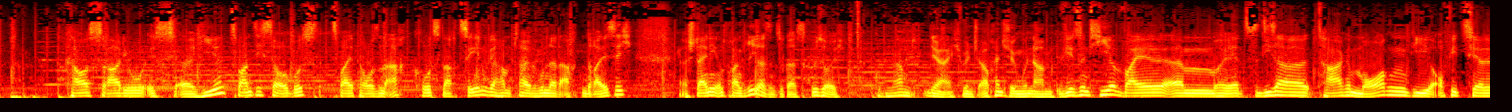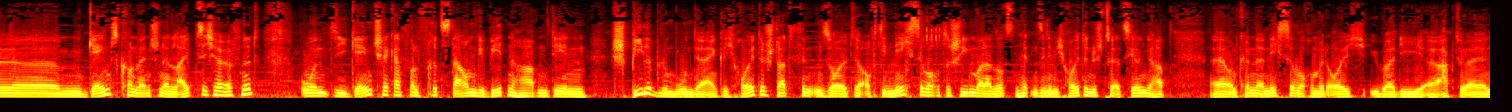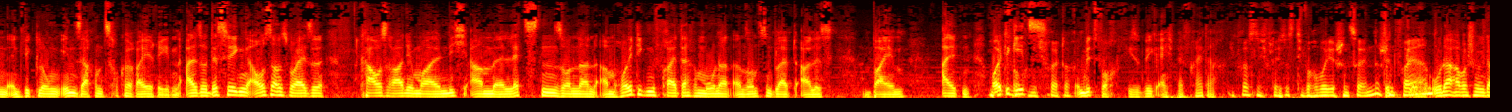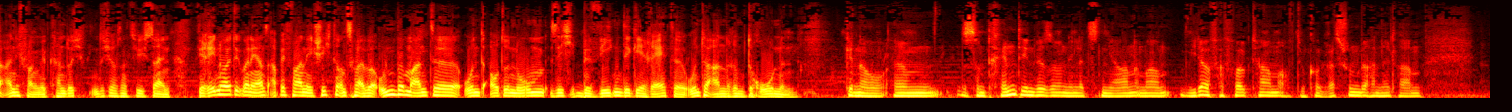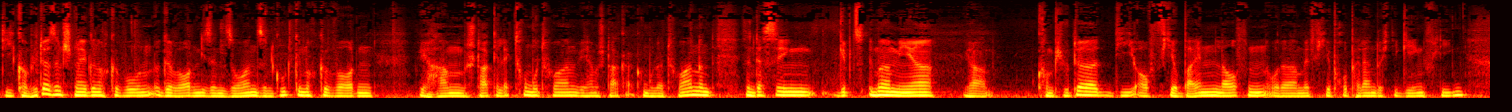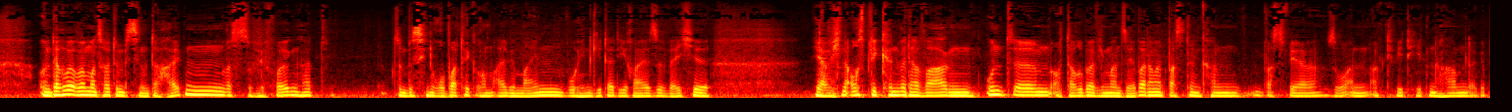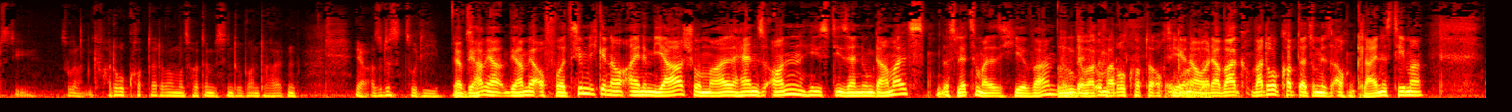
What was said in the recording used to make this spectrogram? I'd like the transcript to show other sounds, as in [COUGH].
Chaos Radio ist äh, hier, 20. August 2008, kurz nach 10. Wir haben Teil 138. Äh, Steini und Frank Rieger sind zu Gast. Grüße euch. Guten Abend. Ja, ich wünsche auch einen schönen guten Abend. Wir sind hier, weil ähm, jetzt dieser Tage morgen die offizielle ähm, Games Convention in Leipzig eröffnet und die Gamechecker von Fritz darum gebeten haben, den Spiele Blue Moon, der eigentlich heute stattfinden sollte, auf die nächste Woche zu schieben, weil ansonsten hätten sie nämlich heute nichts zu erzählen gehabt äh, und können dann nächste Woche mit euch über die äh, aktuellen Entwicklungen in Sachen Zockerei reden. Also deswegen ausnahmsweise Chaos Radio mal nicht am letzten, sondern am heutigen Freitag im Monat. Ansonsten bleibt alles beim Alten. Heute Mittwoch, geht's Freitag. Mittwoch. Wieso bin ich eigentlich bei Freitag? Ich weiß nicht, vielleicht ist die Woche bei dir schon zu Ende, schon Feierabend? Oder aber schon wieder angefangen. Das kann durch, durchaus natürlich sein. Wir reden heute über eine ganz abgefahrene Geschichte und zwar über unbemannte und autonom sich bewegende Geräte, unter anderem Drohnen. Genau, ähm, das ist so ein Trend, den wir so in den letzten Jahren immer wieder verfolgt haben, auch auf dem Kongress schon behandelt haben. Die Computer sind schnell genug geworden, die Sensoren sind gut genug geworden. Wir haben starke Elektromotoren, wir haben starke Akkumulatoren und sind deswegen gibt's immer mehr ja, Computer, die auf vier Beinen laufen oder mit vier Propellern durch die Gegend fliegen. Und darüber wollen wir uns heute ein bisschen unterhalten, was so für Folgen hat. So ein bisschen Robotik auch im Allgemeinen. Wohin geht da die Reise? Welche ja, welchen Ausblick können wir da wagen und ähm, auch darüber, wie man selber damit basteln kann, was wir so an Aktivitäten haben. Da gibt's die sogenannten Quadrocopter, da wollen wir uns heute ein bisschen drüber unterhalten. Ja, also das sind so die. Ja, wir haben ja, wir haben ja auch vor ziemlich genau einem Jahr schon mal Hands On hieß die Sendung damals, das letzte Mal, dass ich hier war. Und da war Quadrocopter auch Thema. Genau, da war Quadrocopter zumindest auch ein kleines Thema.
